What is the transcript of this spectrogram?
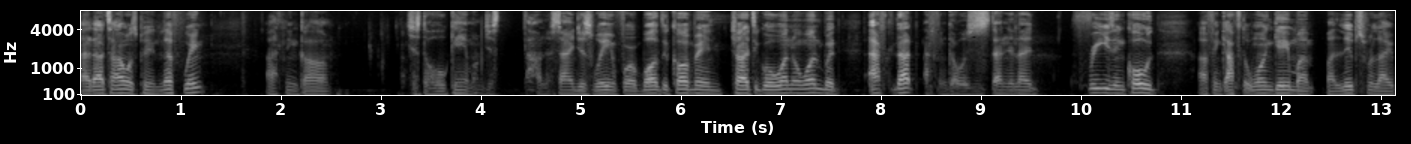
at that time I was playing left wing. I think uh, just the whole game I'm just down the side just waiting for a ball to come and try to go one on one. But after that I think I was just standing like freezing cold. I think after one game my, my lips were like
